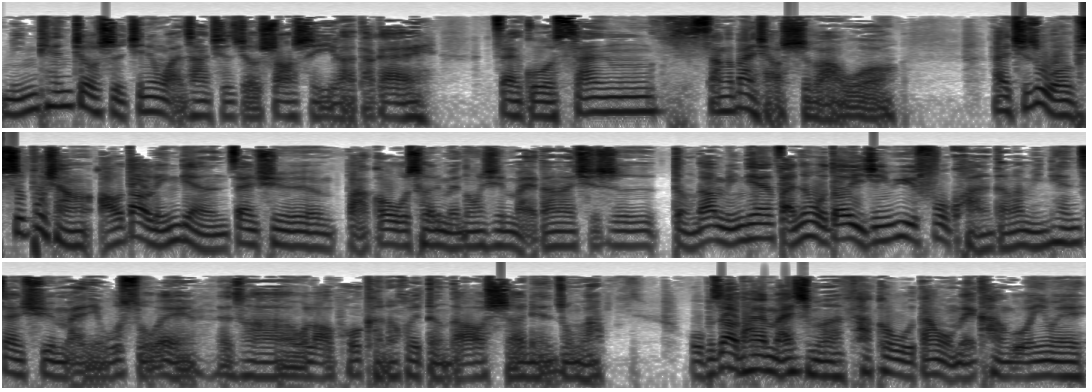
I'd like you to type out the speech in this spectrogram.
明天就是今天晚上，其实就是双十一了。大概再过三三个半小时吧，我。哎，其实我是不想熬到零点再去把购物车里面东西买单了。其实等到明天，反正我都已经预付款，等到明天再去买也无所谓。但是啊，我老婆可能会等到十二点钟吧。我不知道她要买什么，她购物单我没看过，因为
